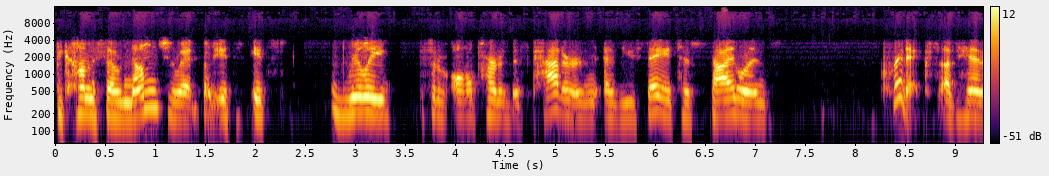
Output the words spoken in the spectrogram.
become so numb to it, but it's, it's really sort of all part of this pattern, as you say, to silence critics of him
